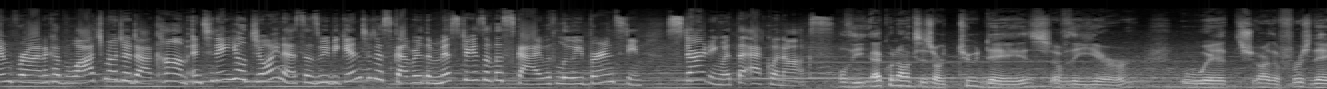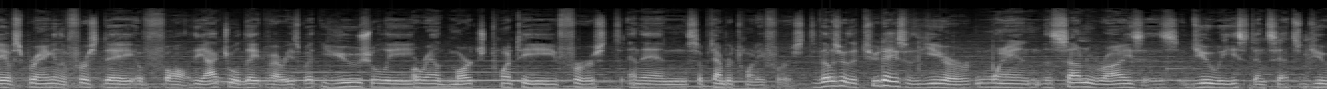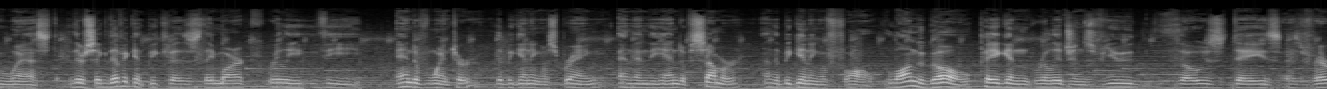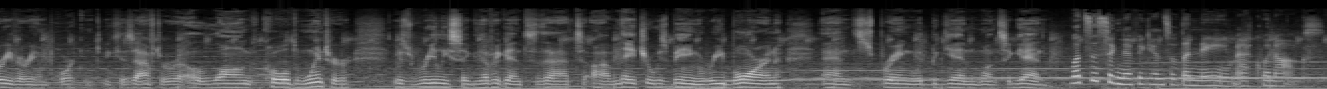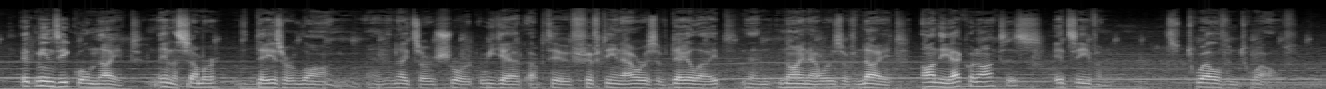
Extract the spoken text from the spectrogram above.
I'm Veronica, TheWatchMojo.com, and today you'll join us as we begin to discover the mysteries of the sky with Louis Bernstein, starting with the equinox. Well, the equinoxes are two days of the year, which are the first day of spring and the first day of fall. The actual date varies, but usually around March 21st and then September 21st. Those are the two days of the year when the sun rises due east and sets due west. They're significant because they mark really the end of winter, the beginning of spring, and then the end of summer and the beginning of fall. Long ago, pagan religions viewed those days as very, very important because after a long, cold winter, it was really significant that um, nature was being reborn and spring would begin once again. What's the significance of the name equinox? It means equal night. In the summer, the days are long the nights are short. We get up to 15 hours of daylight and 9 hours of night. On the equinoxes, it's even. It's 12 and 12.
